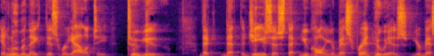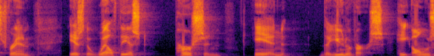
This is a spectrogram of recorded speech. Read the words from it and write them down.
illuminate this reality to you that, that the Jesus that you call your best friend, who is your best friend, is the wealthiest person in the universe. He owns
